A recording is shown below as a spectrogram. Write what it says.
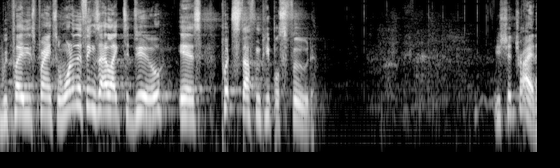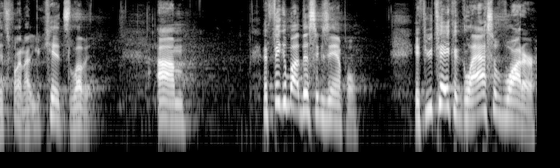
we play these pranks. And one of the things I like to do is put stuff in people's food. You should try it, it's fun. Your kids love it. Um, and think about this example. If you take a glass of water,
